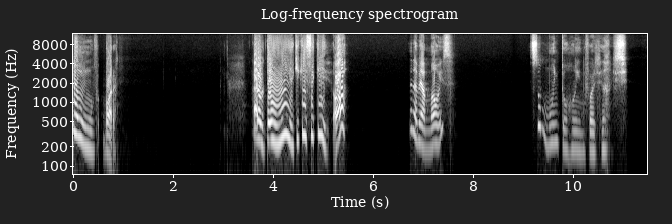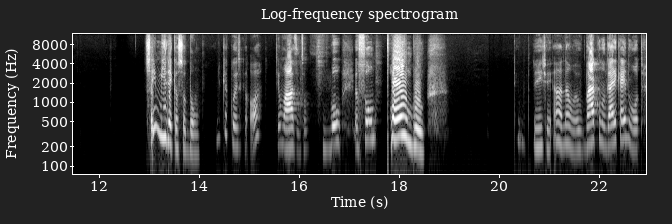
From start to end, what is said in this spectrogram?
Um, bora. Caramba, tem unha. O que, que é isso aqui? Ó. Tem na minha mão isso? Sou muito ruim no Fortnite. Só em mira que eu sou bom. A única coisa que eu... Ó. Tenho asa, eu vou, eu sou um pombo. Tem gente aí. Ah, não, eu marco um lugar e caio no outro.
